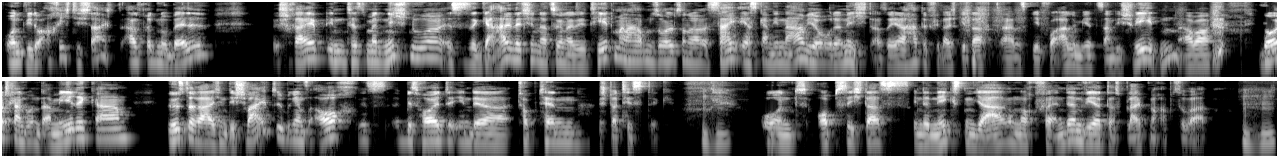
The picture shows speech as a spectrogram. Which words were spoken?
Und wie du auch richtig sagst, Alfred Nobel schreibt in Testament nicht nur, es ist egal, welche Nationalität man haben soll, sondern es sei er Skandinavier oder nicht. Also er hatte vielleicht gedacht, ah, das geht vor allem jetzt an die Schweden, aber Deutschland und Amerika, Österreich und die Schweiz übrigens auch ist bis heute in der Top Ten Statistik. Mhm. Und ob sich das in den nächsten Jahren noch verändern wird, das bleibt noch abzuwarten. Mhm.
